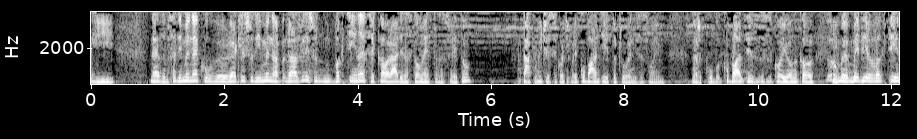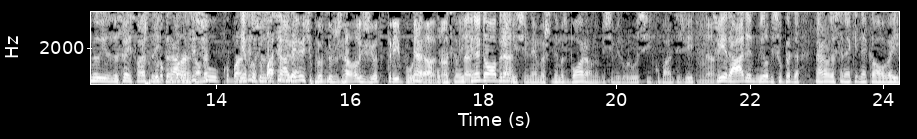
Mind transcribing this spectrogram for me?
I ne znam, sad imaju neku, rekli su da imaju, na- razvili su, vakcina se kao radi na 100 mesta na svetu, takmiče se ko će pre Kubanci isto čuveni sa svojim znaš Kub, Kubanci koji ono kao imaju medije vakcinu i za sve i svašta Dobro, isto rade na tome. su, Kubanci Iako su za Basi sada- produžavali život tri puta. ne, pa kubanska medicina je dobra, Da. mislim, nemaš, nema zbora, ono, mislim, u Rusiji, kubanci, svi, Da. svi rade, bilo bi super da, naravno da se neki, neka, ovaj,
